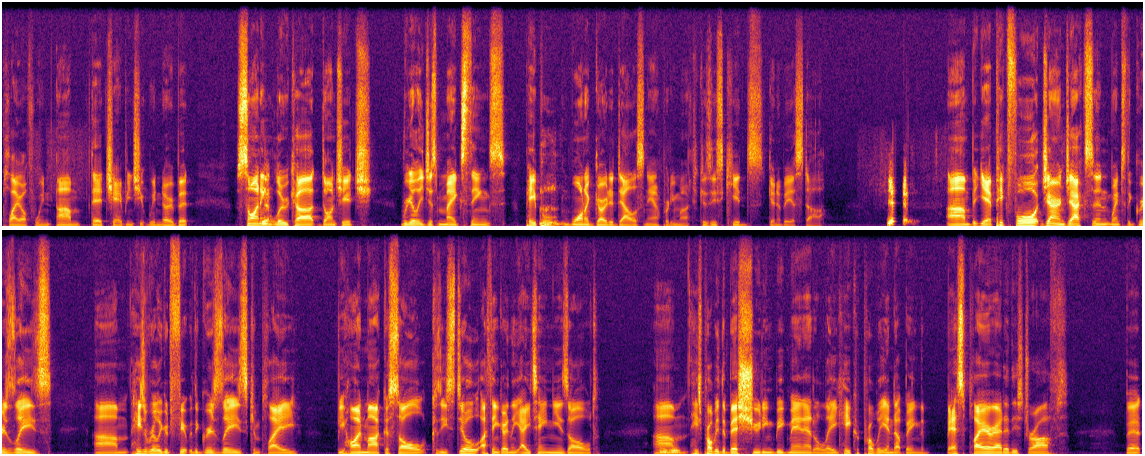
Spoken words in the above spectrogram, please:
playoff win, um, their championship window. But signing Yeah. Luka Doncic really just makes things. People want to go to Dallas now, pretty much, because this kid's going to be a star. Yeah. Um, but yeah, pick four, Jaren Jackson went to the Grizzlies. Um, he's a really good fit with the Grizzlies. Can play behind Marc Gasol because he's still, I think, only 18 years old. Um, He's probably the best shooting big man out of the league. He could probably end up being the best player out of this draft, but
